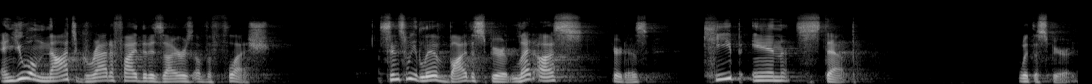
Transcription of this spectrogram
and you will not gratify the desires of the flesh. Since we live by the Spirit, let us, here it is, keep in step with the Spirit.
